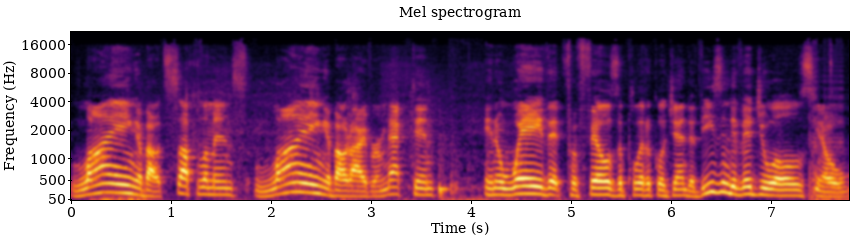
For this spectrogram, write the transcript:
lying about supplements, lying about ivermectin in a way that fulfills the political agenda. These individuals, you know,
